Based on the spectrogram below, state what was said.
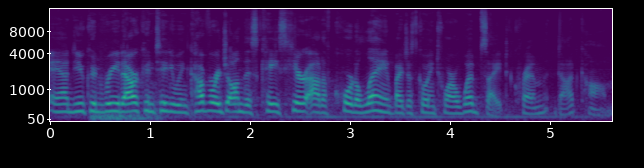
And you can read our continuing coverage on this case here out of Coeur d'Alene by just going to our website, krem.com.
